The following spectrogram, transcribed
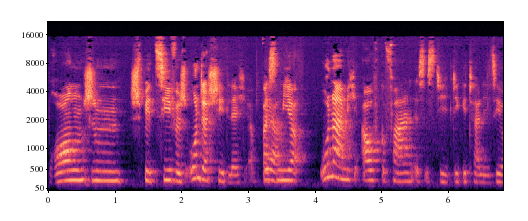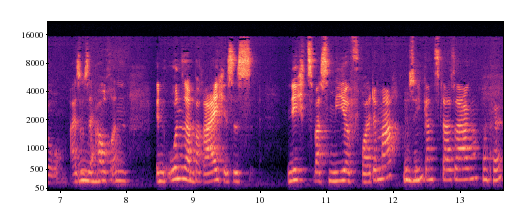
branchenspezifisch unterschiedlich. Was ja. mir unheimlich aufgefallen ist, ist die Digitalisierung. Also mhm. auch in, in unserem Bereich ist es nichts, was mir Freude macht, muss mhm. ich ganz klar sagen. Okay.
